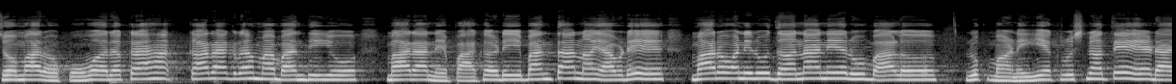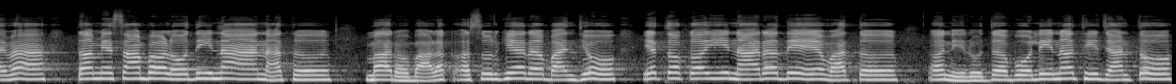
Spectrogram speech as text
જો મારો કુંવર ક્રા- કારાગૃહમાં બાંધ્યો, મારાને પાઘડી બાંધતા ન આવડે. મારો અનિરુદ્ધ નાને રૂબાળ. રૂકમણીએ કૃષ્ણ તેડાવ્યા તમે સાંભળો દીનાનાથ. મારો બાળક અસુર ઘેર બાંધ્યો, એ તો કઈ નારદે વાત. અનિરુદ્ધ બોલી નથી જાણતો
